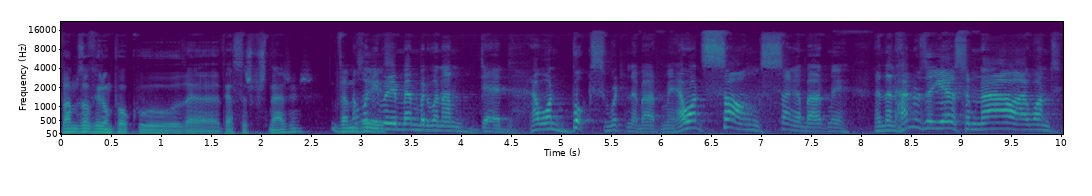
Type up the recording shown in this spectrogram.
Vamos ouvir um pouco da, dessas personagens? Vamos I want to be remembered when I'm dead. I want books written about me. I want songs sung about me. And then hundreds of years from now, I want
